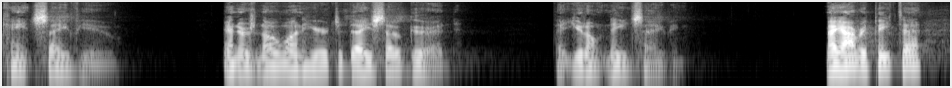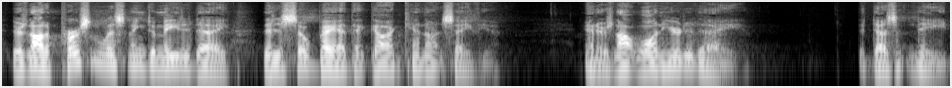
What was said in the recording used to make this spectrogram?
can't save you. And there's no one here today so good that you don't need saving. May I repeat that? There's not a person listening to me today that is so bad that God cannot save you. And there's not one here today that doesn't need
